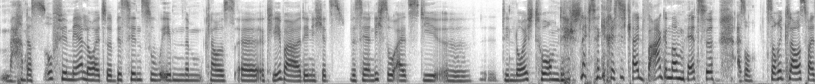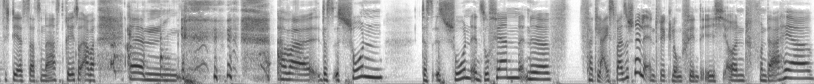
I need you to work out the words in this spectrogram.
machen das so viel mehr Leute bis hin zu eben einem Klaus äh, Kleber, den ich jetzt bisher nicht so als die äh, den Leuchtturm der Geschlechtergerechtigkeit wahrgenommen hätte. Also sorry Klaus, falls ich dir jetzt dazu nahe trete, aber ähm, aber das ist schon das ist schon insofern eine vergleichsweise schnelle Entwicklung, finde ich. Und von daher,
